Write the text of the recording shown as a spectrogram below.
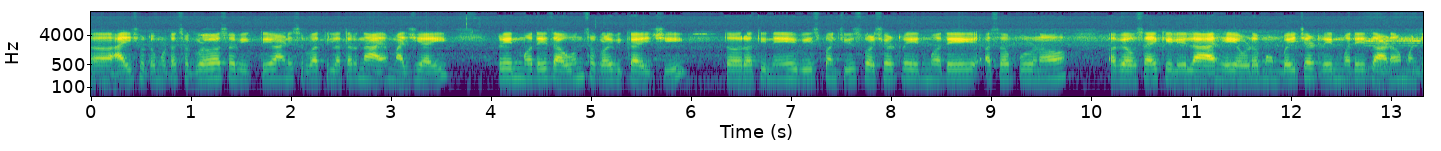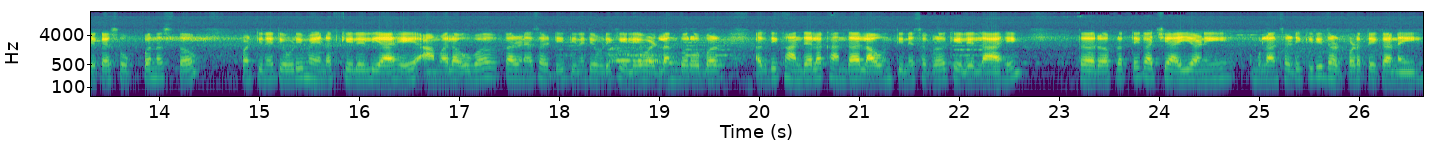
आई छोटं मोठं सगळं असं विकते आणि सुरुवातीला तर ना माझी आई ट्रेनमध्ये जाऊन सगळं विकायची. तर तिने वीस पंचवीस वर्ष ट्रेनमध्ये असं पूर्ण व्यवसाय केलेला आहे. एवढं मुंबईच्या ट्रेनमध्ये जाणं म्हणजे काय सोपं नसतं पण तिने तेवढी मेहनत केलेली आहे. आम्हाला उभं करण्यासाठी तिने तेवढी केली वडिलांबरोबर अगदी खांद्याला खांदा लावून तिने सगळं केलेलं आहे. तर प्रत्येकाची आई आणि मुलांसाठी किती धडपडते का नाही?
